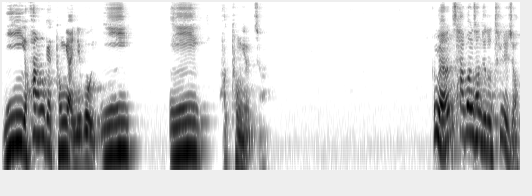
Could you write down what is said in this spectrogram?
이황 계통이 아니고 이, 이 학통이었죠. 그러면 4번 선지도 틀리죠.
